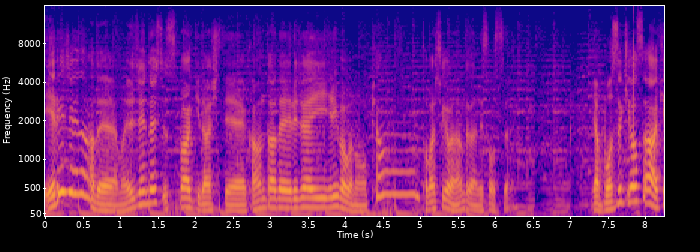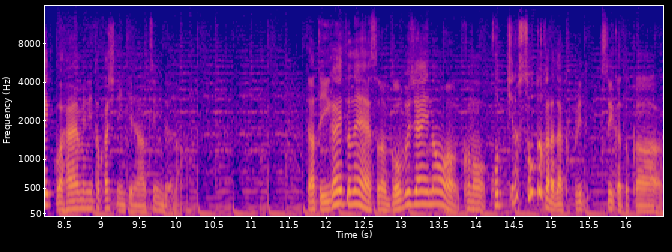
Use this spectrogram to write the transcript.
エレジェイなので、まあ、エレジェイに対してスパーキー出して、カウンターでエレジェイエリババのピョーン飛ばしていけばなんとかなりそうっすよね。いや、墓石をさ、結構早めに溶かしていけるの熱いんだよな。で、あと意外とね、そのゴブジャイの、この、こっちの外からダックプリ追加とか、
